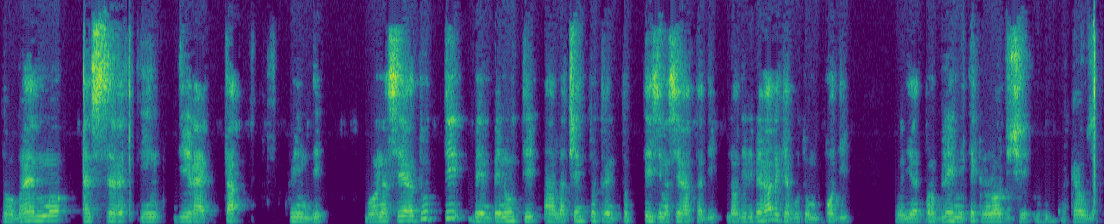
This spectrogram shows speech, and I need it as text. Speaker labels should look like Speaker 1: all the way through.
Speaker 1: dovremmo essere in diretta. Quindi buonasera a tutti, benvenuti alla 138esima serata di Lodi Liberale che ha avuto un po' di dire, problemi tecnologici a causa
